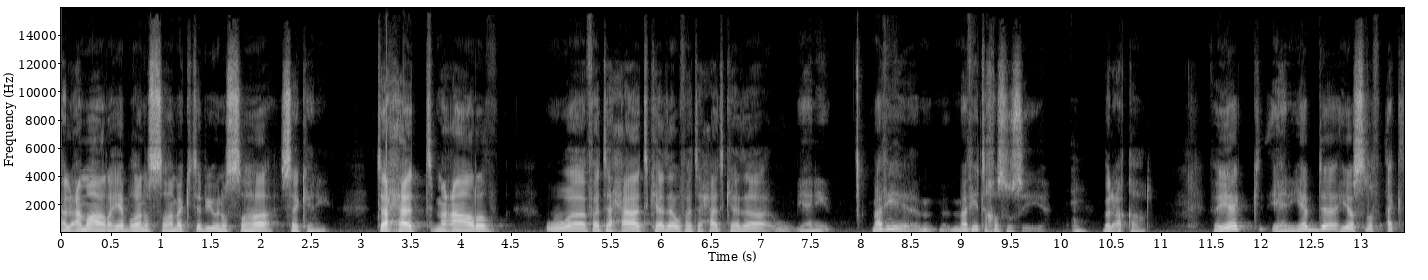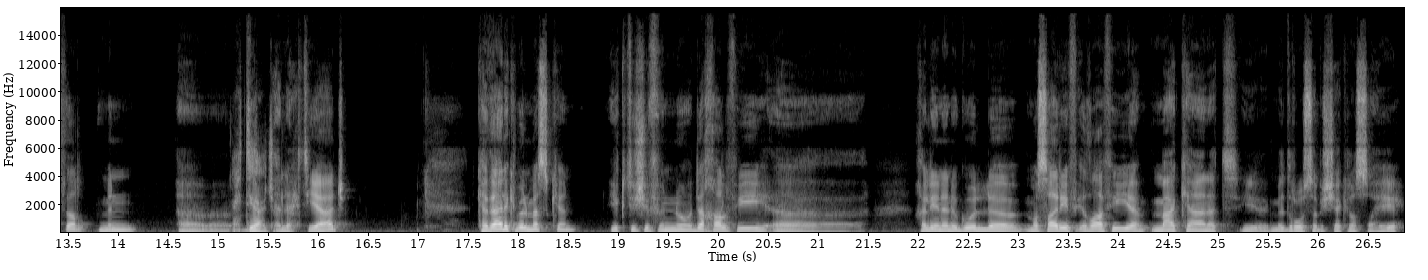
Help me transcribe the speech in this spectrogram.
العمارة يبغى نصها مكتبي ونصها سكني. تحت معارض وفتحات كذا وفتحات كذا. يعني ما في ما في تخصصية بالعقار. فيك يعني يبدأ يصرف أكثر من آه، احتياج الاحتياج. كذلك بالمسكن. يكتشف إنه دخل في آه، خلينا نقول آه، مصاريف إضافية ما كانت مدروسة بالشكل الصحيح.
